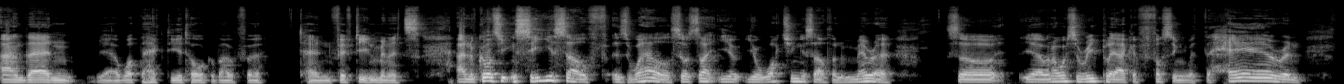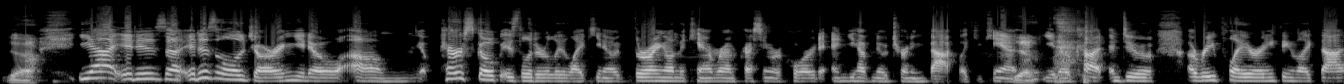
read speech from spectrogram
And then, yeah, what the heck do you talk about for 10, 15 minutes? And of course, you can see yourself as well. So it's like you're, you're watching yourself in a mirror. So yeah, when I watch the replay, I get fussing with the hair and yeah yeah it is uh, it is a little jarring you know um, periscope is literally like you know throwing on the camera and pressing record and you have no turning back like you can't yeah. you know cut and do a, replay or anything like that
